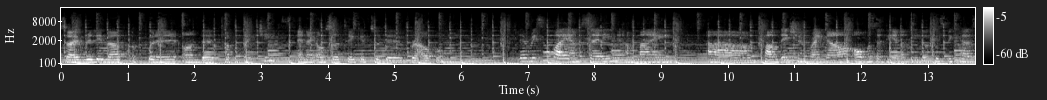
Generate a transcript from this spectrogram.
so I really love putting it on the top of my cheeks and I also take it to the brow bone. The reason why I'm setting my uh, foundation right now almost at the end of the look is because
